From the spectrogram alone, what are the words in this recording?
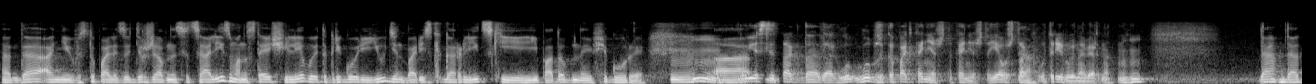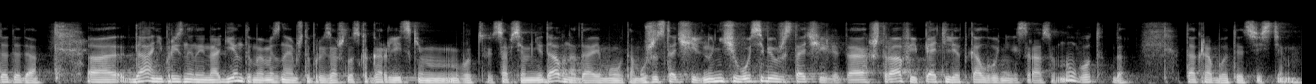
Да, они выступали за державный социализм, а настоящие левые – это Григорий Юдин, Борис Кагарлицкий и подобные фигуры. Mm-hmm. А, ну, если так, да, да, глубже копать, конечно, конечно. Я уж так да. утрирую, наверное. Угу. Да, да, да, да, да. А, да, они признаны иноагентом, и мы знаем, что произошло с Кагарлицким вот совсем недавно, да, ему там ужесточили. Ну, ничего себе ужесточили, да, штраф и пять лет колонии сразу. Ну, вот, да, так работает система.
